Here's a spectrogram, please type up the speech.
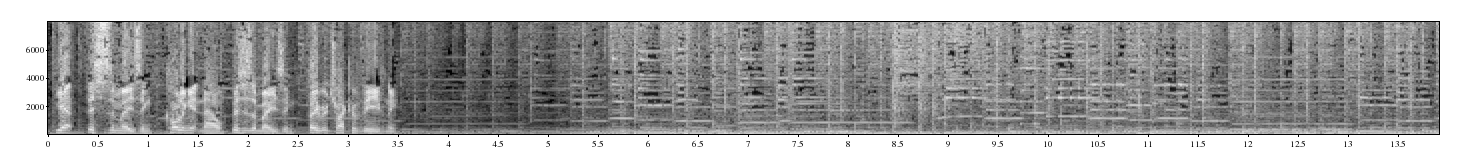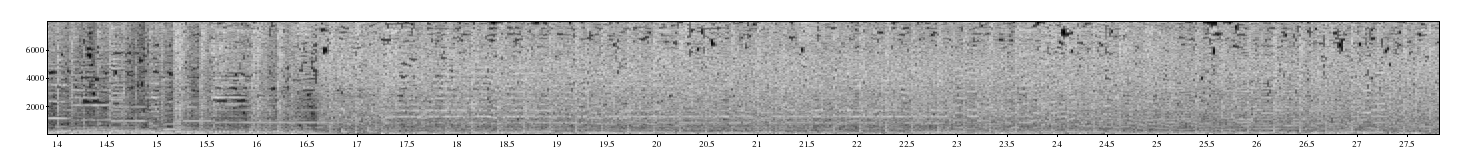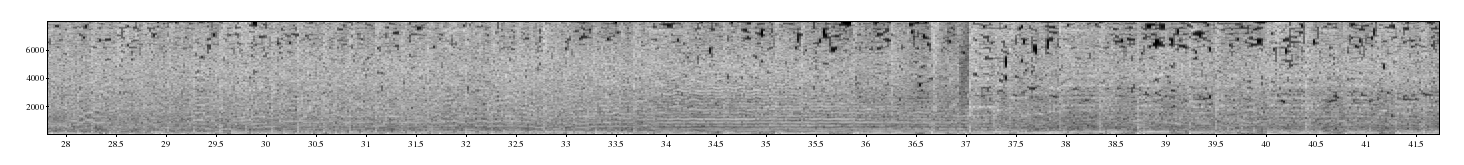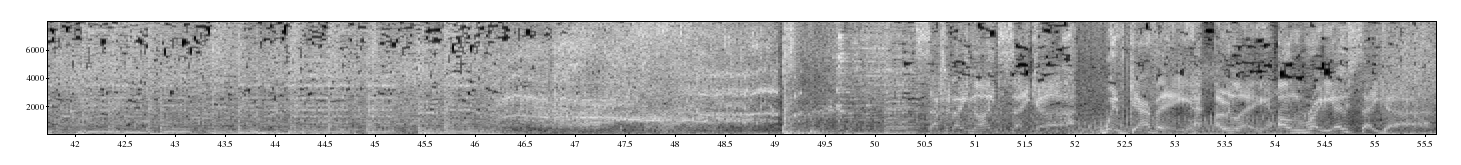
Yep, this is amazing. Calling it now. This is amazing. Favorite track of the evening. Sega with Gavi only on Radio Sega.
